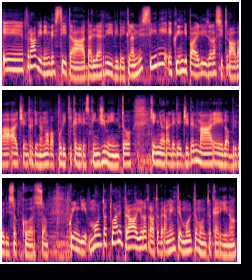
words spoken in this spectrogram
E però viene investita dagli arrivi dei clandestini e quindi poi l'isola si trova al centro di una nuova politica di respingimento che ignora le leggi del mare e l'obbligo di soccorso. Quindi molto attuale, però io l'ho trovato veramente molto molto carino.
